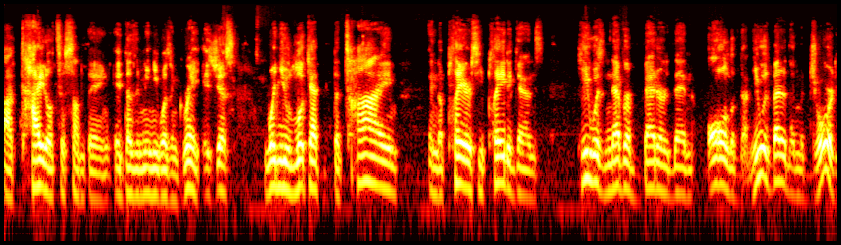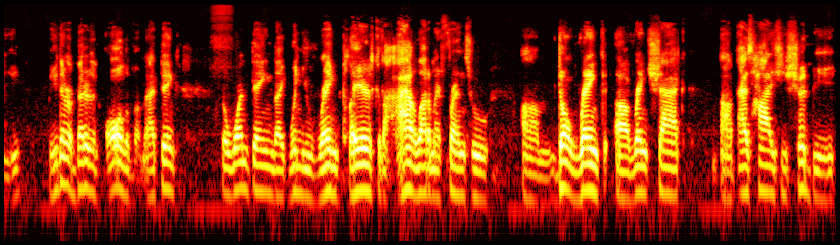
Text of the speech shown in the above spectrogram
a title to something, it doesn't mean he wasn't great. It's just when you look at the time and the players he played against, he was never better than all of them. He was better than majority, but he's never better than all of them. And I think the one thing, like when you rank players, because I, I have a lot of my friends who um, don't rank uh, rank Shaq uh, as high as he should be,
